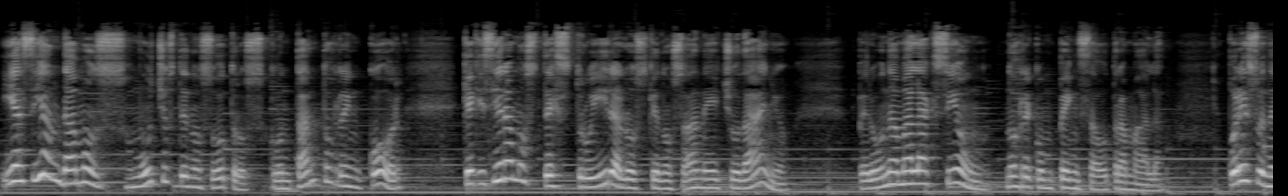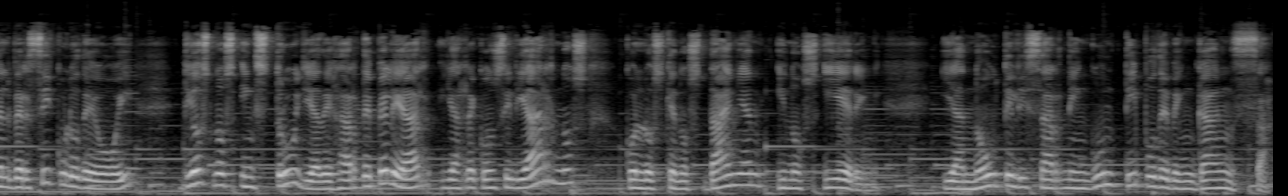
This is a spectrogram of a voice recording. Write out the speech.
Y así andamos muchos de nosotros con tanto rencor que quisiéramos destruir a los que nos han hecho daño, pero una mala acción nos recompensa otra mala. Por eso en el versículo de hoy, Dios nos instruye a dejar de pelear y a reconciliarnos con los que nos dañan y nos hieren, y a no utilizar ningún tipo de venganza,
